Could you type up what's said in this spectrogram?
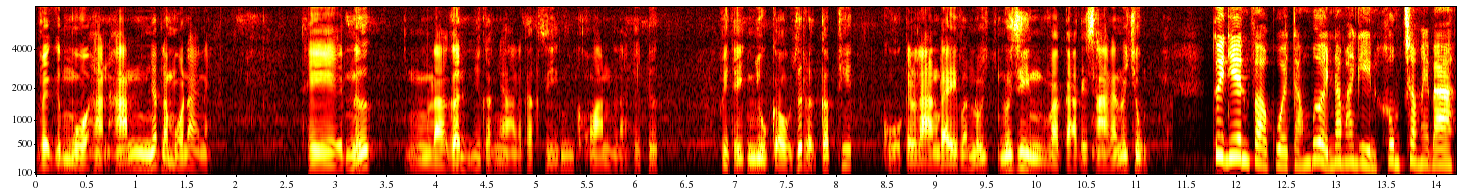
về cái mùa hạn hán nhất là mùa này này thì nước là gần như các nhà là các giếng khoan là hết nước vì thế nhu cầu rất là cấp thiết của cái làng đây và nói nói riêng và cả cái xã này nói chung. Tuy nhiên, vào cuối tháng 10 năm 2023,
